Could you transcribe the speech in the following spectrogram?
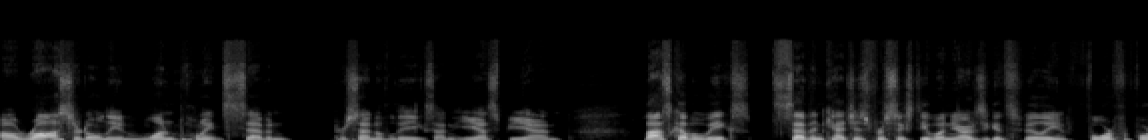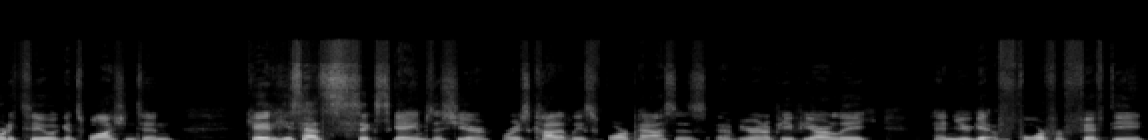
Uh, rostered only in 1.7 percent of leagues on ESPN. Last couple weeks, seven catches for 61 yards against Philly, four for 42 against Washington. Kate, he's had six games this year where he's caught at least four passes. And if you're in a PPR league and you get four for 50,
